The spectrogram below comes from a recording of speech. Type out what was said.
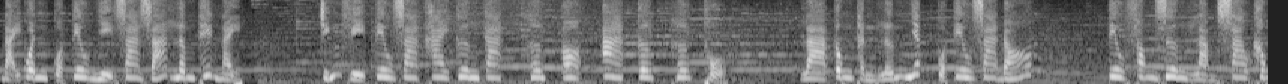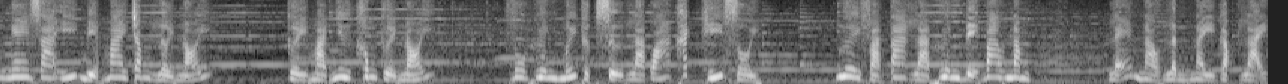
Đại quân của tiêu nhị ra giá lâm thế này. Chính vì tiêu gia khai cương ca, hơn o, a, cơ, hơn thổ. Là công thần lớn nhất của tiêu gia đó. Tiêu phong dương làm sao không nghe ra ý mỉa mai trong lời nói. Cười mà như không cười nói. Vu Huyên mới thực sự là quá khách khí rồi. Ngươi và ta là huyên đệ bao năm. Lẽ nào lần này gặp lại,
